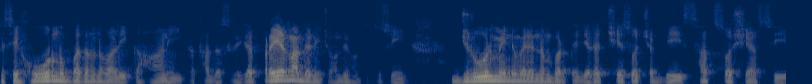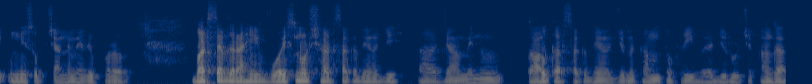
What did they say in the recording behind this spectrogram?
ਕਿਸੇ ਹੋਰ ਨੂੰ ਬਦਲਣ ਵਾਲੀ ਕਹਾਣੀ, ਕਥਾ ਦੱਸਣੀ ਜਾਂ ਪ੍ਰੇਰਣਾ ਦੇਣੀ ਚਾਹੁੰਦੇ ਹੋ ਤਾਂ ਤੁਸੀਂ ਜਰੂਰ ਮੈਨੂੰ ਮੇਰੇ ਨੰਬਰ ਤੇ ਜਿਹੜਾ 626 786 1995 ਦੇ ਉੱਪਰ WhatsApp ਦੇ ਰਾਹੀਂ ਵੌਇਸ ਨੋਟ ਛੱਡ ਸਕਦੇ ਹੋ ਜੀ ਜਾਂ ਮੈਨੂੰ ਕਾਲ ਕਰ ਸਕਦੇ ਹੋ ਜੇ ਮੈਂ ਕੰਮ ਤੋਂ ਫ੍ਰੀ ਹੋਇਆ, ਜਰੂਰ ਚੱਕਾਂਗਾ।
